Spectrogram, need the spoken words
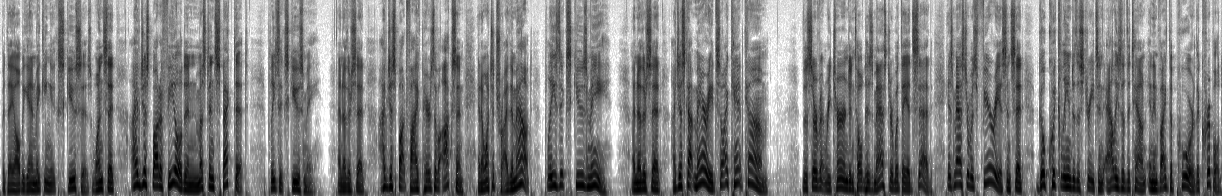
But they all began making excuses. One said, I have just bought a field and must inspect it. Please excuse me. Another said, I've just bought five pairs of oxen and I want to try them out. Please excuse me. Another said, I just got married, so I can't come. The servant returned and told his master what they had said. His master was furious and said, Go quickly into the streets and alleys of the town and invite the poor, the crippled,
